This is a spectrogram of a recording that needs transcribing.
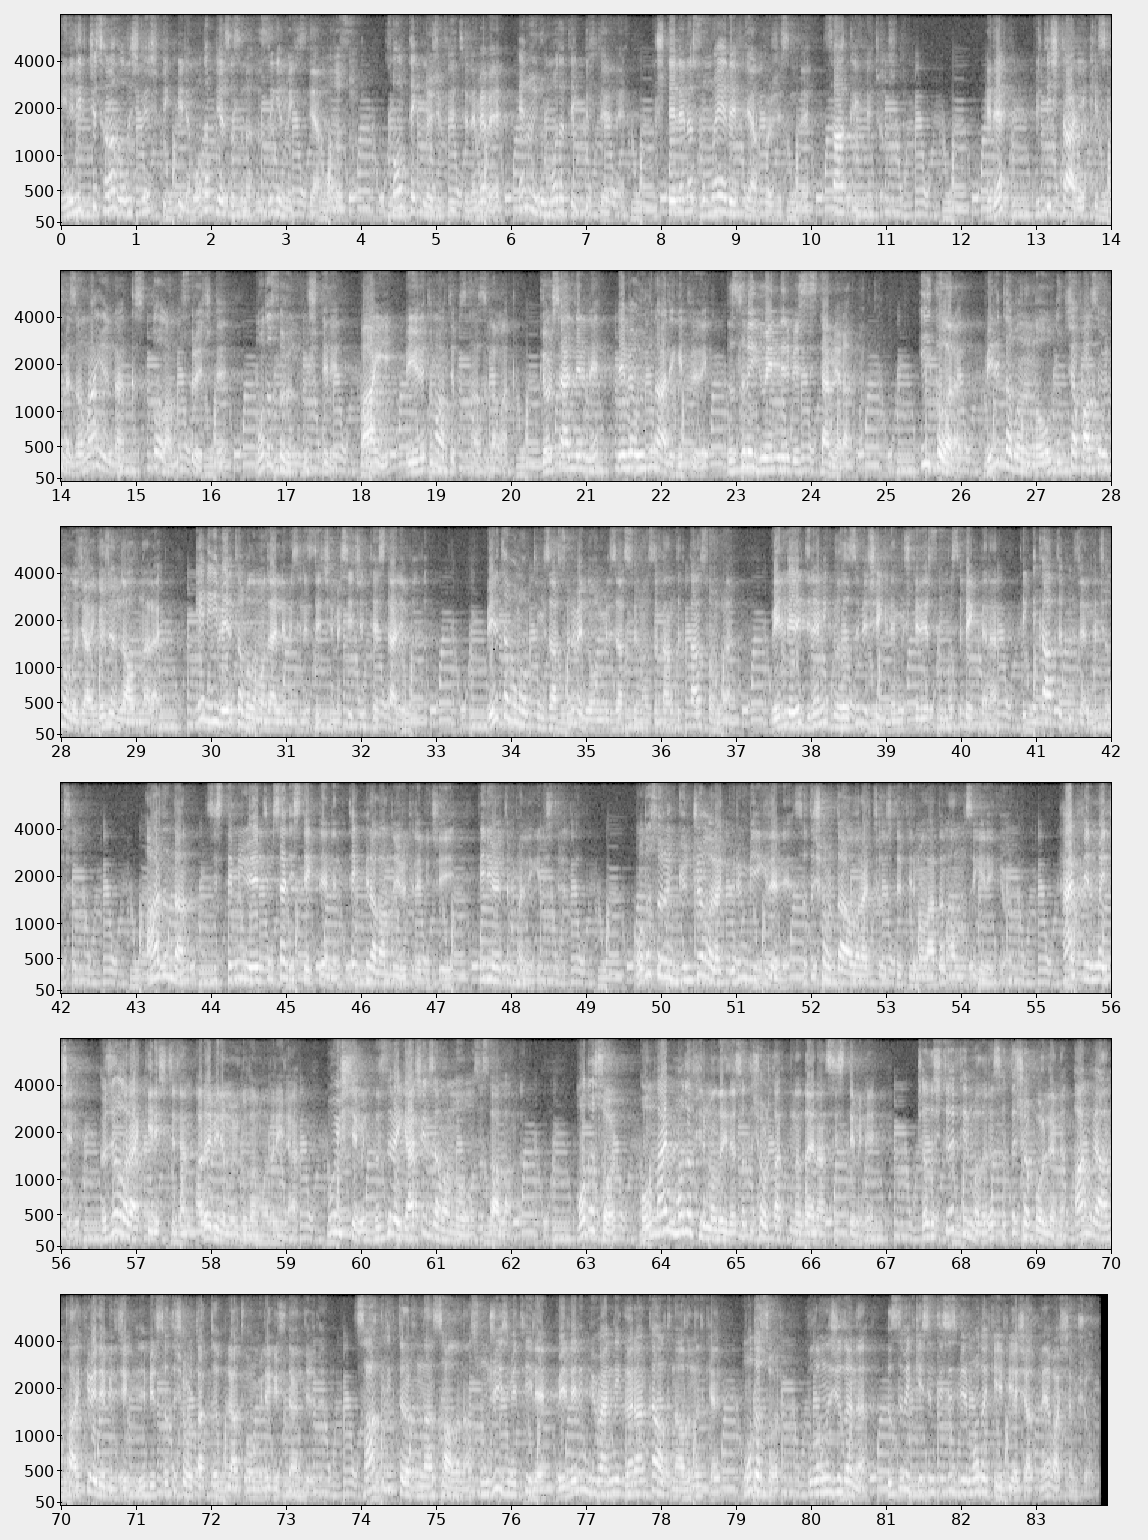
Yenilikçi sanal alışveriş fikriyle moda piyasasına hızlı girmek isteyen Modasur, son teknoloji filtreleme ve en uygun moda tekliflerini müşterilerine sunmayı hedefleyen projesinde sağ klikle çalıştı. Hedef, bitiş tarihi kesin ve zaman yönünden kısıtlı olan bu süreçte Modasor'un müşteri, bayi ve yönetim altyapısını hazırlamak, görsellerini web'e uygun hale getirerek hızlı ve güvenilir bir sistem yaratmaktı. İlk olarak veri tabanında oldukça fazla ürün olacağı göz önüne alınarak en iyi veri tabanı modellemesinin seçilmesi için testler yapıldı. Veri tabanı optimizasyonu ve normalizasyonu hazırlandıktan sonra verileri dinamik ve hızlı bir şekilde müşteriye sunması beklenen teknik altyapı üzerinde çalışıldı. Ardından sistemin yönetimsel isteklerinin tek bir alanda yürütülebileceği bir yönetim paneli geliştirildi. Modasor'un güncel olarak ürün bilgilerini satış ortağı olarak çalıştığı firmalardan alması gerekiyor. Her firma için özel olarak geliştirilen ara birim uygulamalarıyla bu işlemin hızlı ve gerçek zamanlı olması sağlandı. Modasor, online moda firmalarıyla satış ortaklığına dayanan sistemini, çalıştığı firmaların satış raporlarını an ve an takip edebilecekleri bir satış ortaklığı platformuyla güçlendirdi. Sağklik tarafından sağlanan sunucu hizmetiyle verilerin güvenliği garanti altına alınırken, Modasor, kullanıcılarına hızlı ve kesintisiz bir moda keyfi yaşatmaya başlamış oldu.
